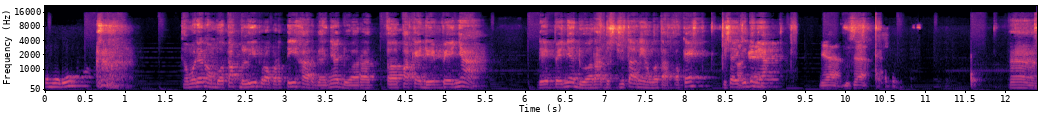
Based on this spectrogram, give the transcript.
Kemudian kemudian Om Botak beli properti harganya 200 eh, pakai DP-nya. DP-nya 200 juta nih Om Botak. Oke? Bisa ikutin Oke. ya. Ya, bisa. Nah.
